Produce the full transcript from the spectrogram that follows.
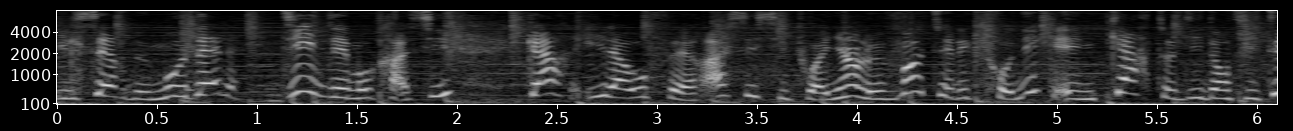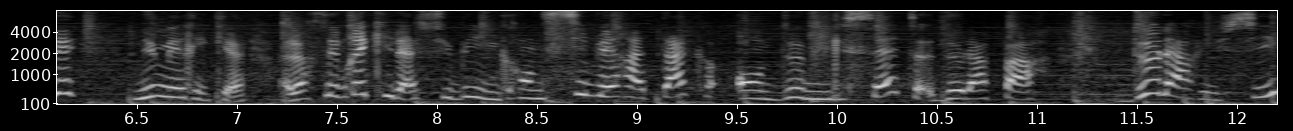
il sert de modèle d'e-démocratie car il a offert à ses citoyens le vote électronique et une carte d'identité numérique. Alors c'est vrai qu'il a subi une grande cyberattaque en 2007 de la part de la Russie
